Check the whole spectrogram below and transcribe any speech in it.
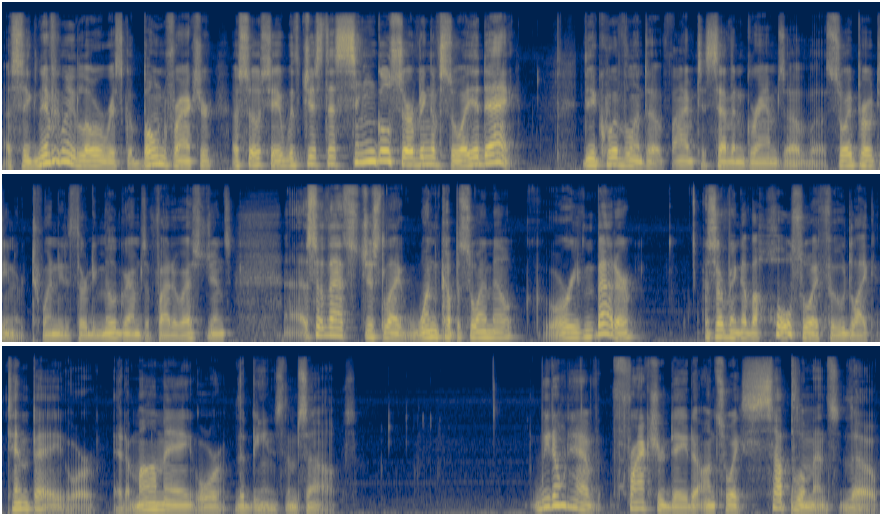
a significantly lower risk of bone fracture associated with just a single serving of soy a day, the equivalent of 5 to 7 grams of uh, soy protein, or 20 to 30 milligrams of phytoestrogens. Uh, so that's just like one cup of soy milk, or even better, a serving of a whole soy food like tempeh, or edamame, or the beans themselves. We don't have fracture data on soy supplements, though,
